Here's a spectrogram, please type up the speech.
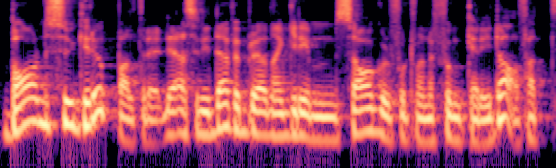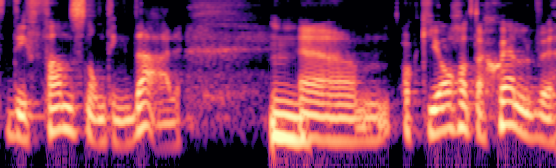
barn suger upp allt det där. Det- Alltså det är därför Bröderna Grimm-sagor fortfarande funkar idag, för att det fanns någonting där. Ehm, och jag hatar själv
